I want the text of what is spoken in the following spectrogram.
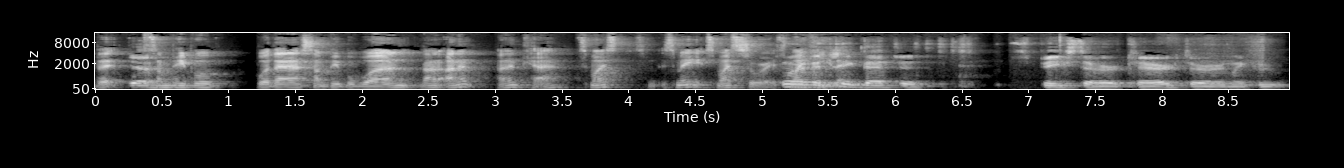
that Yeah. some people were there, some people weren't. I, I don't, I don't care. It's my, it's me. It's my story. It's Well, my I healing. think that just speaks to her character and like who.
